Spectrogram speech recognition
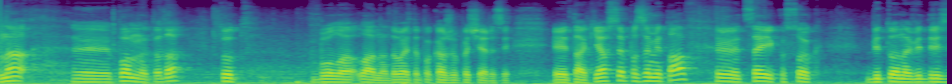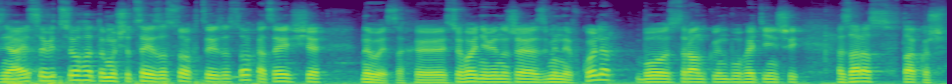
На, е, помните, да? Тут було. Ладно, давайте покажу по черзі. Е, Так, я все позамітав. Е, Цей кусок бетону відрізняється від цього, тому що цей засох, цей засох, а цей ще не висох. Е, Сьогодні він вже змінив колір, бо зранку він був геть інший. А зараз також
